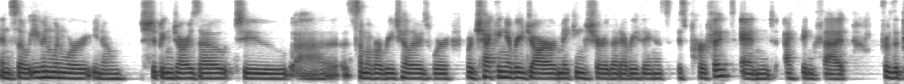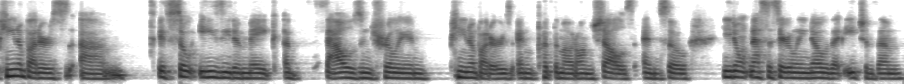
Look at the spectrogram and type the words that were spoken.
And so even when we're you know shipping jars out to uh, some of our retailers we're we're checking every jar making sure that everything is, is perfect. And i think that for the peanut butters um, it's so easy to make a thousand trillion peanut butters and put them out on shelves. And so you don't necessarily know that each of them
